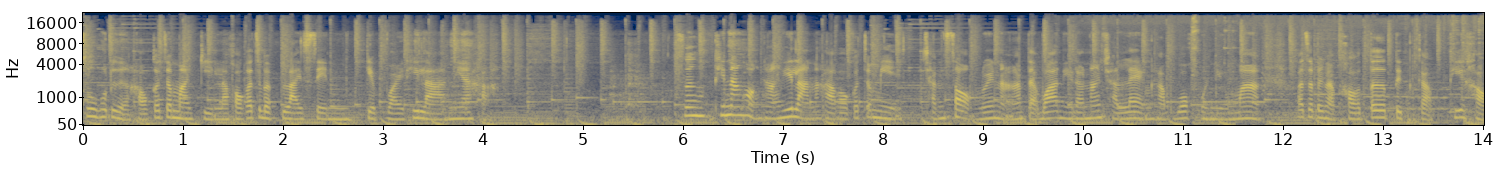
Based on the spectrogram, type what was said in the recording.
สู้คนอื่นเขาก็จะมากินแล้วเขาก็จะแบบลายเซ็นเก็บไว้ที่ร้านเนี่ยค่ะ ซึ่งที่นั่งของทางที่ร้านนะคะเขาก็จะมีชั้น 2 ด้วยนะ แต่ว่าอันนี้เรานั่งชั้นแรกนะคะเพราะว่าคนเยอะมาก ก็จะเป็นแบบเคาน์เตอร์ติดกับที่เขา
